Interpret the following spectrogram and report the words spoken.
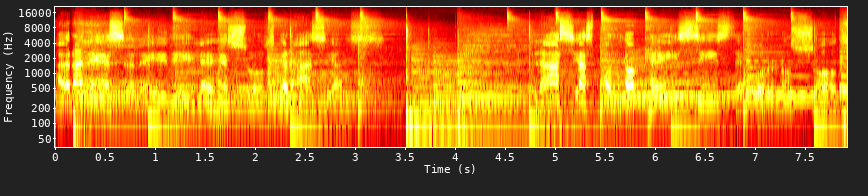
Agradecele y dile, Jesús, gracias. Gracias por lo que hiciste por nosotros.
